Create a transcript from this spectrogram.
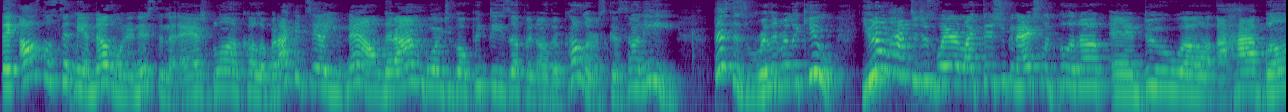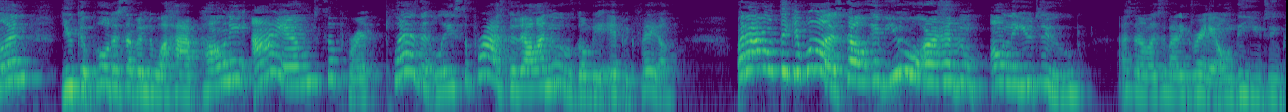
They also sent me another one, and it's in the ash blonde color. But I can tell you now that I'm going to go pick these up in other colors because, honey, this is really, really cute. You don't have to just wear it like this. You can actually pull it up and do uh, a high bun. You could pull this up and do a high pony. I am pleasantly surprised because, y'all, I knew it was going to be an epic fail. But I don't think it was. So if you are having on the YouTube, I sound like somebody granny on the YouTube.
